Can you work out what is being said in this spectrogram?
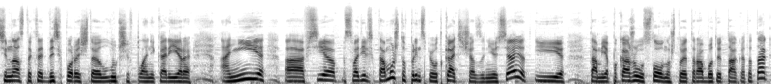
17 кстати, до сих пор, я считаю, лучший в плане карьеры, они а, все сводились к тому, что, в принципе, вот Катя сейчас за нее сядет, и там я покажу условно, что это работает так, это так,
